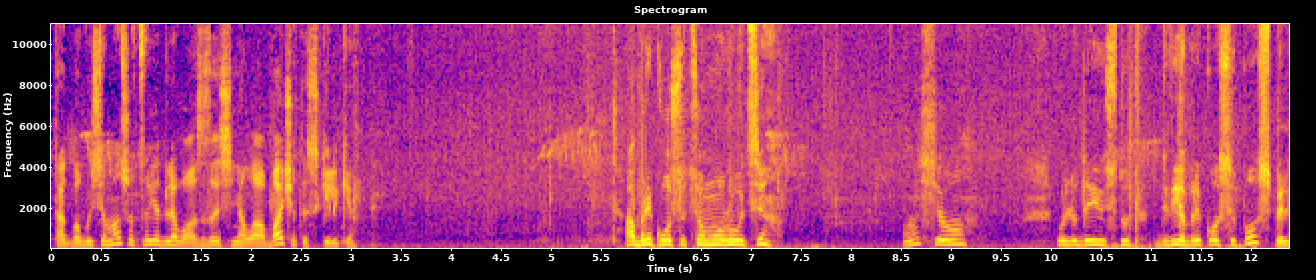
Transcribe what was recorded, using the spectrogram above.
Так, бабуся Маша, це я для вас засняла. Бачите скільки? Абрикос у цьому році. Ось о. У людей ось тут дві абрикоси поспіль.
